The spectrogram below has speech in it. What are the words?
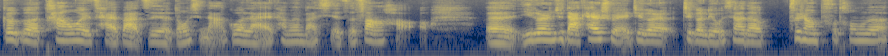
各个摊位才把自己的东西拿过来，他们把鞋子放好，呃，一个人去打开水，这个这个留下的非常普通的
